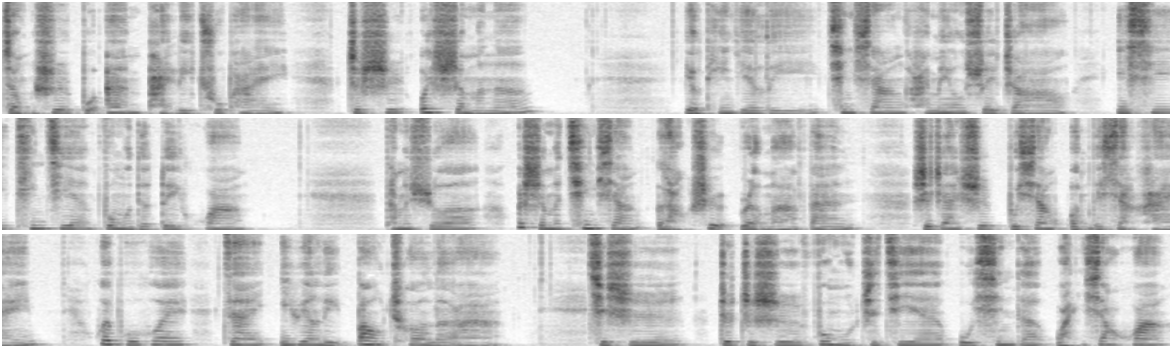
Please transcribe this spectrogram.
总是不按牌理出牌。这是为什么呢？有天夜里，庆祥还没有睡着，依稀听见父母的对话。他们说：“为什么庆祥老是惹麻烦？实在是不像我们的小孩。会不会在医院里报错了啊？”其实这只是父母之间无心的玩笑话。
